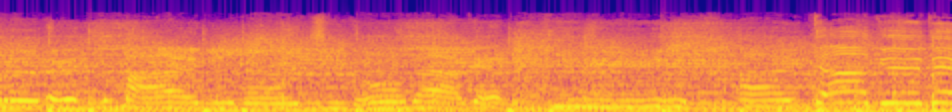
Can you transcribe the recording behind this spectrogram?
る。前にもう一度だけ君に会いたくて。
